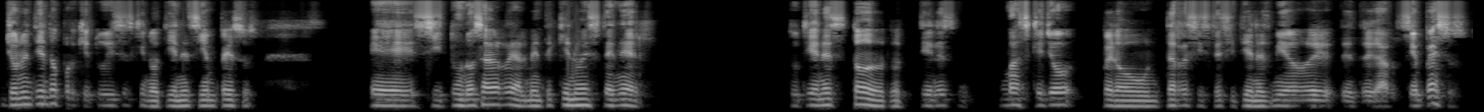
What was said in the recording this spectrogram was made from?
yo no entiendo por qué tú dices que no tienes 100 pesos eh, si tú no sabes realmente qué no es tener. Tú tienes todo, tienes más que yo, pero aún te resistes y tienes miedo de, de entregar 100 pesos.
